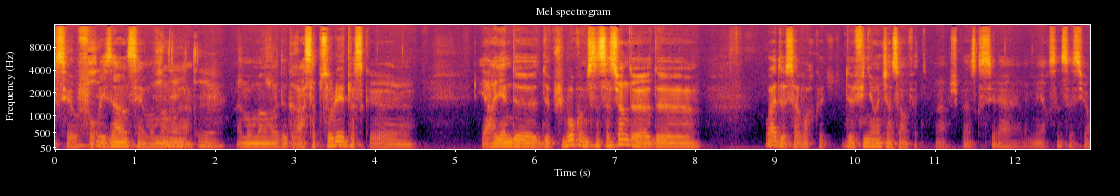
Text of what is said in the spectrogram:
c'est euphorisant c'est un moment euh, un moment de grâce absolue parce que il y a rien de, de, plus beau comme sensation de, de ouais, de savoir que de finir une chanson en fait. je pense que c'est la, meilleure sensation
